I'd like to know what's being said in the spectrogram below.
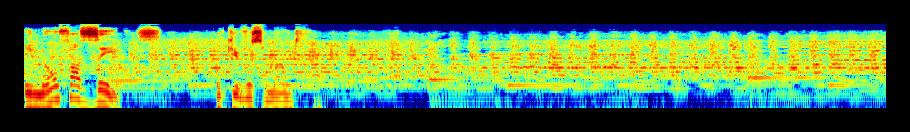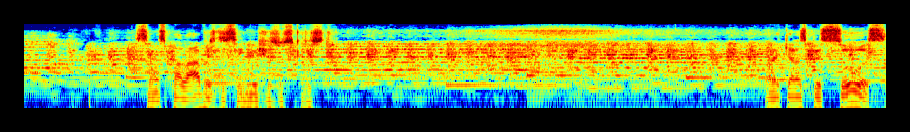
E não fazeis o que vos mando. São as palavras do Senhor Jesus Cristo. Para aquelas pessoas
